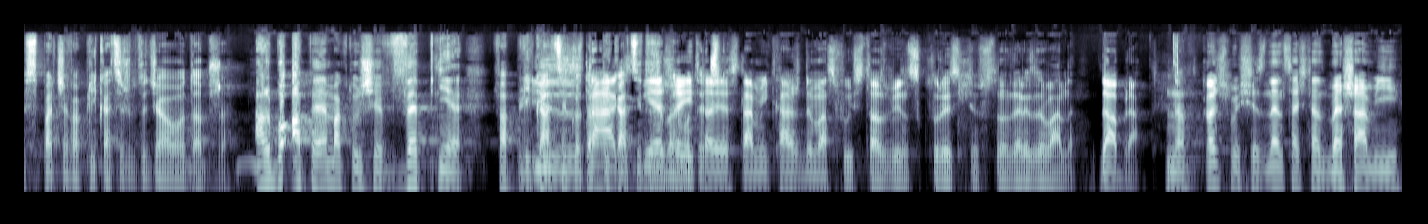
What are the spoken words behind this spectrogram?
wsparcia w aplikacji, żeby to działało dobrze. Albo APM-a, który się wepnie w aplikację, kod tak, aplikacji. Bierze i to jest tam i każdy ma swój stos, więc który jest nieustandaryzowany. Dobra, no. kończmy się znęcać nad meszami.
